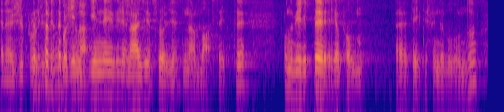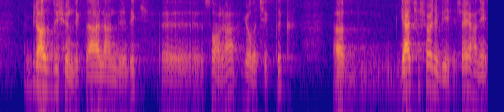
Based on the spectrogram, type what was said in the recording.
enerji projesinin tabii tabii başına yeni, yenilenebilir enerji istedi. projesinden bahsetti. Bunu birlikte yapalım e, teklifinde bulundu. Biraz düşündük, değerlendirdik. E, sonra yola çıktık. E, gerçi şöyle bir şey hani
